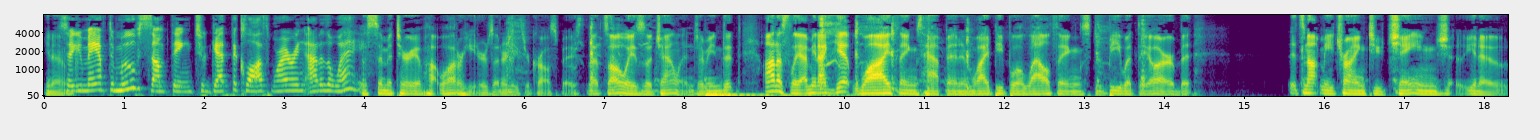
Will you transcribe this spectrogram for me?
you know So you may have to move something to get the cloth wiring out of the way. a cemetery of hot water heaters underneath your crawl space. That's always a challenge. I mean, that, honestly, I mean, I get why things happen and why people allow things to be what they are, but it's not me trying to change, you know,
